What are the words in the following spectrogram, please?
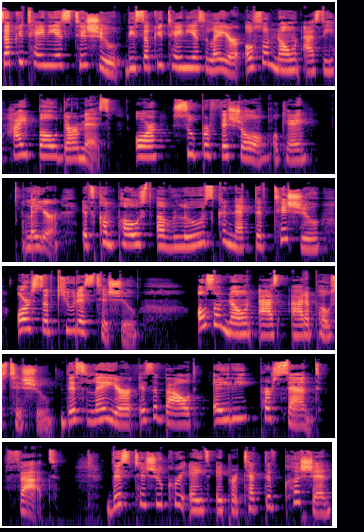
Subcutaneous tissue, the subcutaneous layer, also known as the hypodermis or superficial, okay, layer. It's composed of loose connective tissue or subcutaneous tissue, also known as adipose tissue. This layer is about 80% fat. This tissue creates a protective cushion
